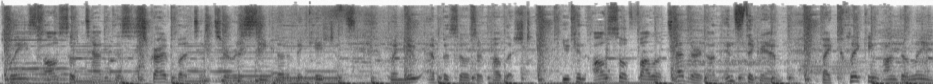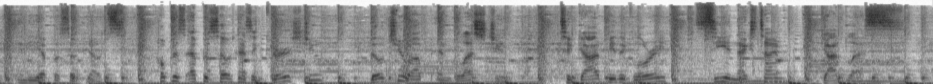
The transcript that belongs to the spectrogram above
Please also tap the subscribe button to receive notifications when new episodes are published. You can also follow Tethered on Instagram by clicking on the link in the episode notes. Hope this episode has encouraged you, built you up, and blessed you. To God be the glory. See you next time. God bless.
